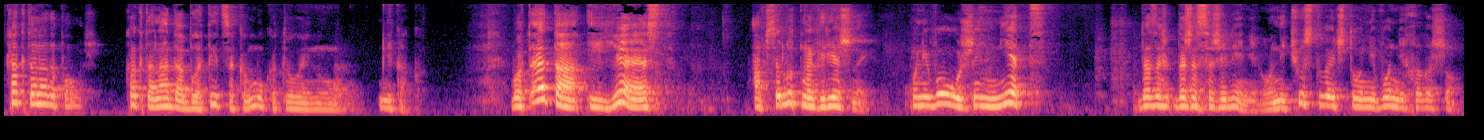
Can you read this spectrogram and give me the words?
Как-то надо помощь. Как-то надо обратиться к кому, который, ну, никак. Вот это и есть абсолютно грешный. У него уже нет даже, даже сожаления. Он не чувствует, что у него нехорошо.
